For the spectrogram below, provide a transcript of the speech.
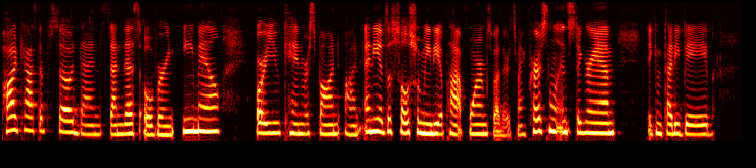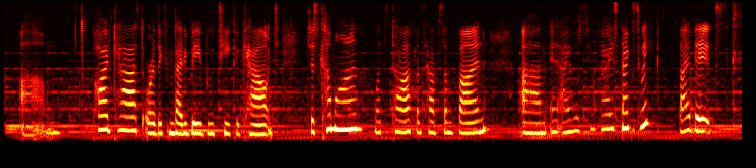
podcast episode, then send us over an email or you can respond on any of the social media platforms, whether it's my personal Instagram, the Confetti Babe um, podcast, or the Confetti Babe Boutique account. Just come on, let's talk, let's have some fun. Um, and I will see you guys next week. Bye, babes.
